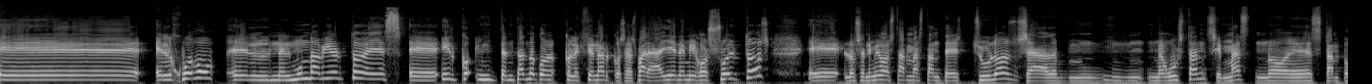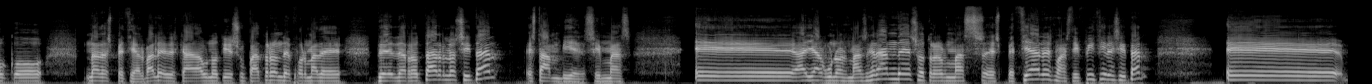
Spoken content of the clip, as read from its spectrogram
Eh, el juego en el mundo abierto es eh, ir intentando coleccionar cosas. Vale, hay enemigos sueltos. Eh, los enemigos están bastante chulos. O sea, mm, me gustan, sin más. No es tampoco nada especial, ¿vale? Cada uno tiene su patrón de forma de, de derrotarlos y tal. Están bien, sin más. hay algunos más grandes, otros más especiales, más difíciles y tal. Eh,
